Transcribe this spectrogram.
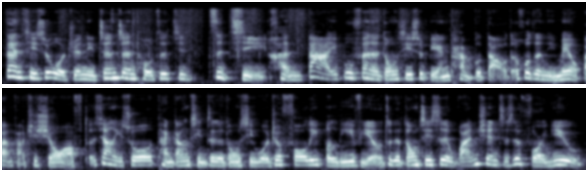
但其实我觉得你真正投资自自己很大一部分的东西是别人看不到的，或者你没有办法去 show off 的。像你说弹钢琴这个东西，我就 fully believe you，这个东西是完全只是 for you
